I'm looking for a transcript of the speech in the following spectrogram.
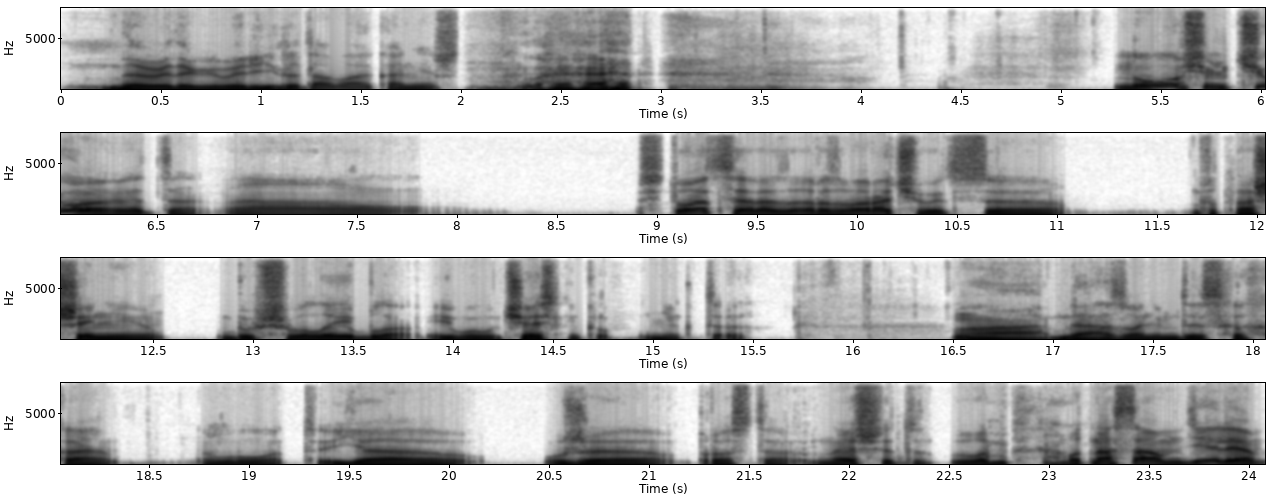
Давай договорим. Да давай, конечно. Ну, в общем, что это? а, Ситуация раз- разворачивается в отношении бывшего лейбла, его участников некоторых, А, да. названием ДСХХ. Вот. Я уже просто, знаешь, это вот, вот на самом деле,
